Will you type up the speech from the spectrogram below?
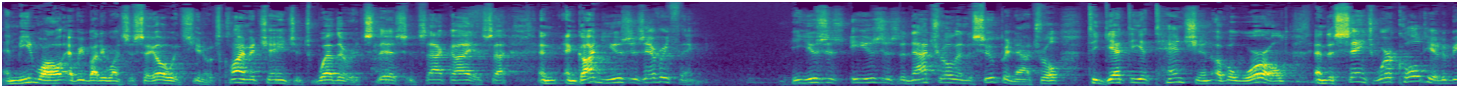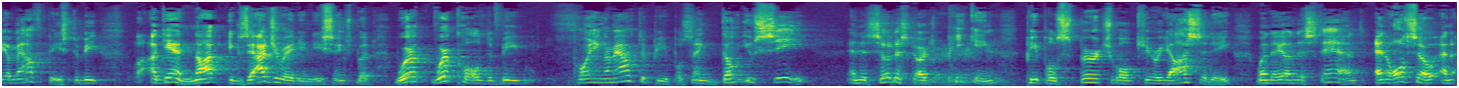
And meanwhile, everybody wants to say, oh, it's, you know, it's climate change, it's weather, it's this, it's that guy, it's that. And, and God uses everything. He uses, he uses the natural and the supernatural to get the attention of a world. And the saints, we're called here to be a mouthpiece, to be, again, not exaggerating these things, but we're, we're called to be pointing them out to people, saying, Don't you see? And it sort of starts piquing people's spiritual curiosity when they understand. And also, and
